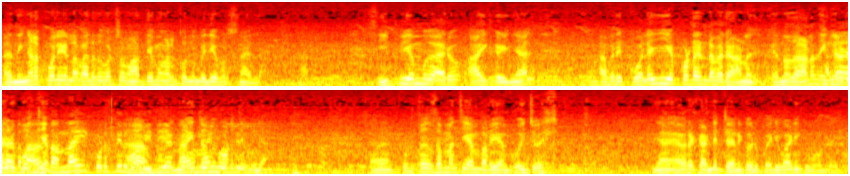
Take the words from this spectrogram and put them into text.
അത് നിങ്ങളെപ്പോലെയുള്ള വലതുപക്ഷ മാധ്യമങ്ങൾക്കൊന്നും വലിയ പ്രശ്നമല്ല. സി പി എമ്മുകാരോ ആയിക്കഴിഞ്ഞാൽ അവർ കൊല ചെയ്യപ്പെടേണ്ടവരാണ് എന്നതാണ് നിങ്ങളുടെ ഒരു ബോധ്യം. നന്നായി കൊടുത്തിരുന്നു കൊടുത്തിട്ടില്ല. കൊടുത്തത് സംബന്ധിച്ച് ഞാൻ പറയാം പോയിട്ട് വരാം. ഞാൻ അവരെ കണ്ടിട്ട് എനിക്കൊരു പരിപാടിക്ക് പോകേണ്ടി വരും.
